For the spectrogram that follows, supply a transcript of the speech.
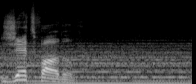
Jet Fadıl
